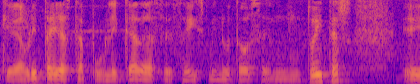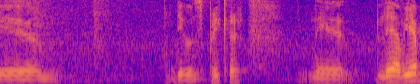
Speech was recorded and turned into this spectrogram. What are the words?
que ahorita ya está publicada hace seis minutos en Twitter, eh, digo en Spreaker, eh, le había,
